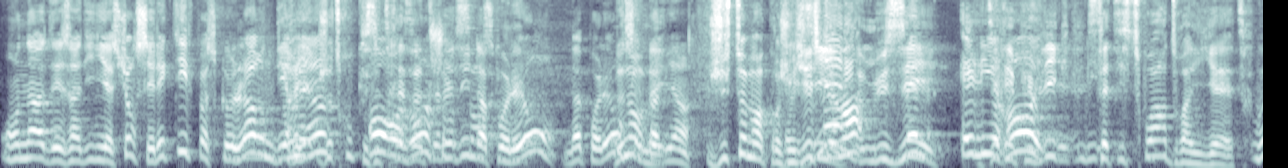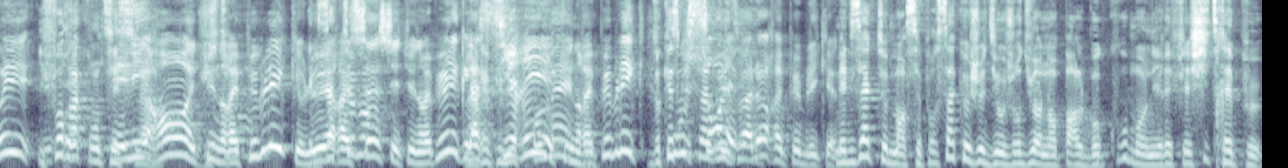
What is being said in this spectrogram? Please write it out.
on a des indignations sélectives parce que là, on ne dit rien. Je trouve que c'est très revanche, intéressant. On dit Napoléon. Napoléon, c'est pas bien. Justement, quand je dis un musée et république, cette histoire doit y être. Oui, il faut raconter ça. Et l'Iran est une république, l'URSS est une république, la, Syrie est une république. Donc, Où que sont les valeurs républicaines Exactement. C'est pour ça que je dis aujourd'hui, on en parle beaucoup, mais on y réfléchit très peu.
